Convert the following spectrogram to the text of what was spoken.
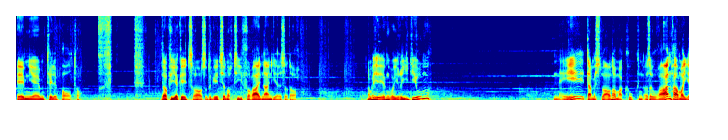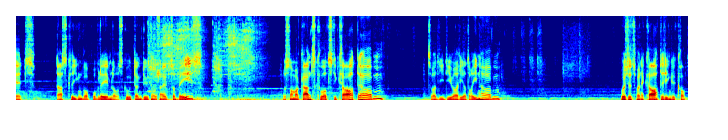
Emnium Teleporter? Ich glaube, hier geht's raus. Oder geht's ja noch tiefer rein? Nein, hier ist er doch. Haben wir hier irgendwo Iridium? Nee, da müssen wir auch noch mal gucken. Also Uran haben wir jetzt. Das kriegen wir problemlos. Gut, dann düsen wir schnell zur Base. Muss noch mal ganz kurz die Karte haben. Und zwar die, die wir hier drin haben. Wo ist jetzt meine Karte hingekommen?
